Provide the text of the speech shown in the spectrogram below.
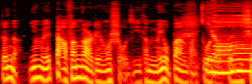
真的，因为大翻盖这种手机它没有办法做到跟现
